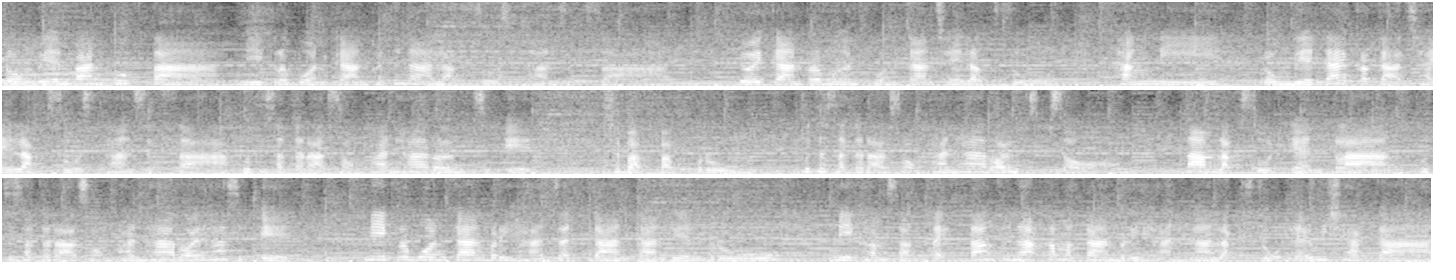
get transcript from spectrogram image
โรงเรียนบ้านโคกตา มีกระบวนการพัฒนาหลักสูตรสถานศึกษา โดยการประเมินผลการใช้หลักสูตร ทั้งนี้โรงเรียนได้ประกาศใช้หลักสูตรสถานศึกษา พุทธศักราช 2561 ฉบับปรับปรุง พุทธศักราช 2562 ตามหลักสูตรแกนกลาง พุทธศักราช 2551 มีกระบวนการบริหารจัดการการเรียนรู้ มีคำสั่งแต่งตั้งคณะกรรมการบริหารงานหลักสูตรและวิชาการ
